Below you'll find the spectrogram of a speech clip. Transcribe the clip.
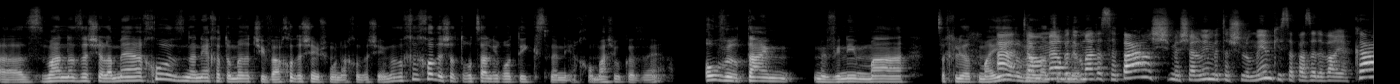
הזמן הזה של המאה אחוז, נניח את אומרת שבעה חודשים, שמונה חודשים, אז אחרי חודש את רוצה לראות איקס נניח, או משהו כזה. אובר טיים מבינים מה צריך להיות מהיר. אה, אתה אומר צריך להיות- בדוגמת הספה, משלמים בתשלומים, כי ספה זה דבר יקר,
